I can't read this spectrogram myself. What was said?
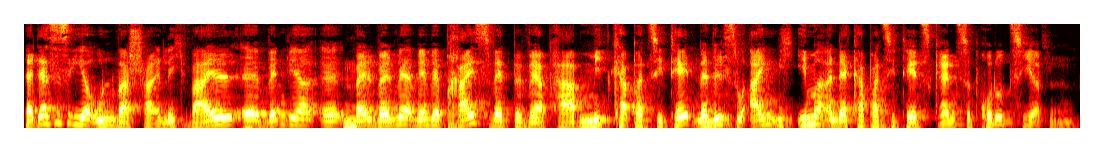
Na, das ist eher unwahrscheinlich, weil äh, wenn wir, äh, weil, wenn wir, wenn wir Preiswettbewerb haben mit Kapazitäten, dann willst du eigentlich immer an der Kapazitätsgrenze produzieren.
